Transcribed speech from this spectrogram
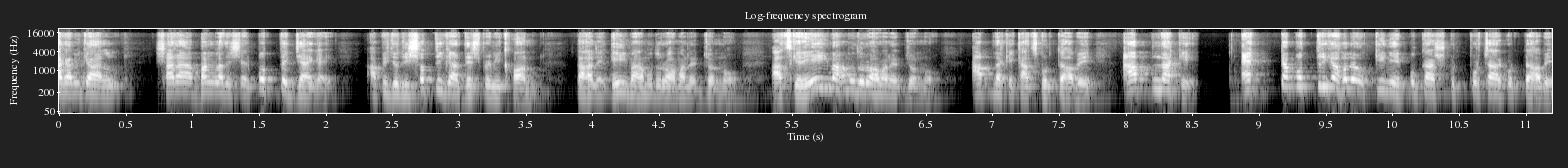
আগামীকাল সারা বাংলাদেশের প্রত্যেক জায়গায় আপনি যদি সত্যিকার দেশপ্রেমিক হন, তাহলে এই মাহমুদুর রহমানের জন্য, আজকের এই মাহমুদুর রহমানের জন্য আপনাকে কাজ করতে হবে। আপনাকে একটা পত্রিকা হলেও কিনে প্রকাশ, প্রচার করতে হবে।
